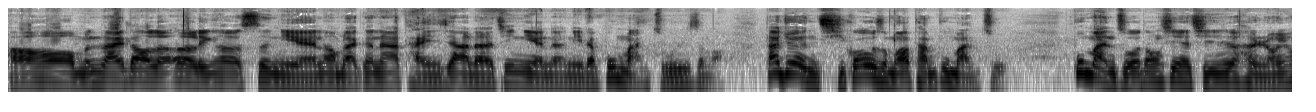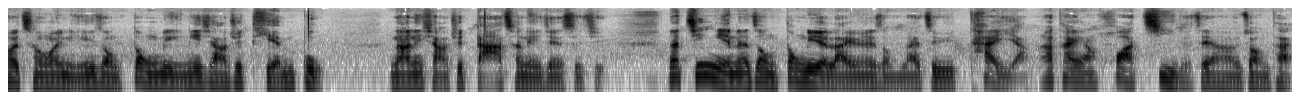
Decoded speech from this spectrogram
好，我们来到了二零二四年，那我们来跟大家谈一下呢，今年呢，你的不满足是什么？大家觉得很奇怪，为什么要谈不满足？不满足的东西呢，其实很容易会成为你一种动力，你想要去填补，然后你想要去达成的一件事情。那今年呢，这种动力的来源是什么？来自于太阳，那太阳化忌的这样的状态，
